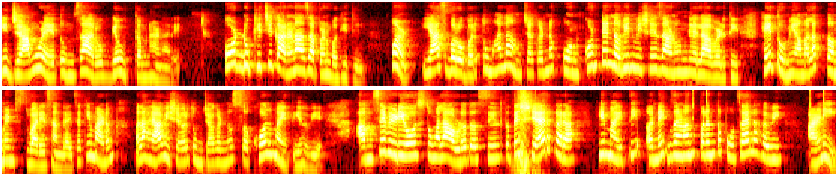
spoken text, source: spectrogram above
की ज्यामुळे तुमचं आरोग्य उत्तम राहणार आहे. पोटदुखीची कारणं आज आपण बघितली पण याचबरोबर तुम्हाला आमच्याकडनं कोणकोणते नवीन विषय जाणून घ्यायला आवडतील हे तुम्ही आम्हाला कमेंट्सद्वारे सांगायचं की मॅडम मला ह्या विषयावर तुमच्याकडनं सखोल माहिती हवी आहे. आमचे व्हिडिओज तुम्हाला आवडत असतील तर ते शेअर करा. ही माहिती अनेक जणांपर्यंत पोचायला हवी. आणि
